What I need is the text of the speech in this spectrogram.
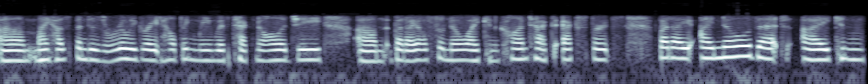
Um, my husband is really great helping me with technology, um, but I also know I can contact experts. But I I know that I can.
